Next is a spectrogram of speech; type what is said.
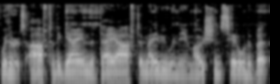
whether it's after the game, the day after, maybe when the settled a bit,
